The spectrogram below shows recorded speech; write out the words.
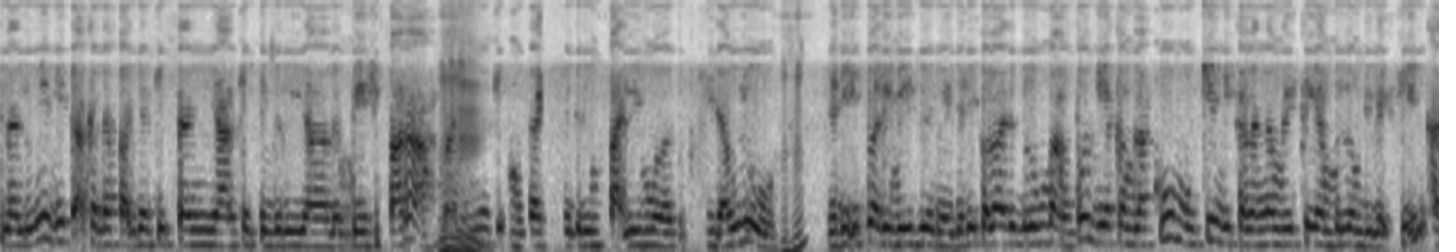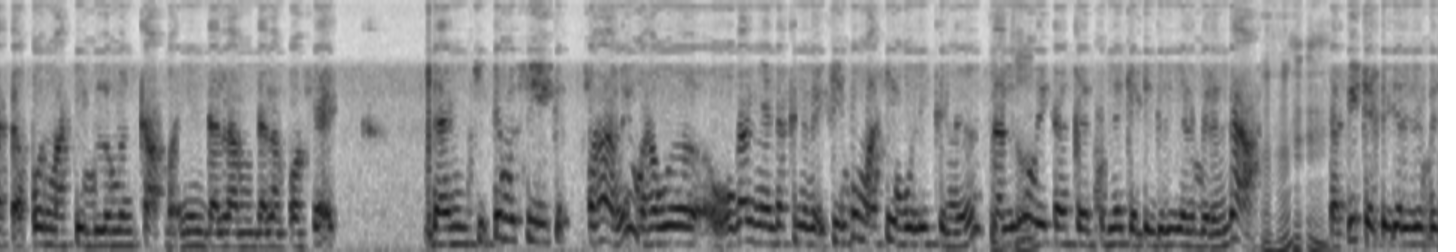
selalunya dia tak akan dapat jangkitan yang kategori yang lebih parah. Hmm. Maknanya bukan kategori 4-5 seperti dahulu. Uh-huh. Jadi itu ada bezanya. Jadi kalau ada gelombang pun dia akan berlaku mungkin di kalangan mereka yang belum divaksin ataupun masih belum lengkap maknanya dalam dalam proses dan kita mesti faham eh, bahawa orang yang dah kena vaksin pun masih boleh kena. Selalu mereka akan kena kategori yang lebih rendah. Uh-huh. tapi kategori yang lebih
